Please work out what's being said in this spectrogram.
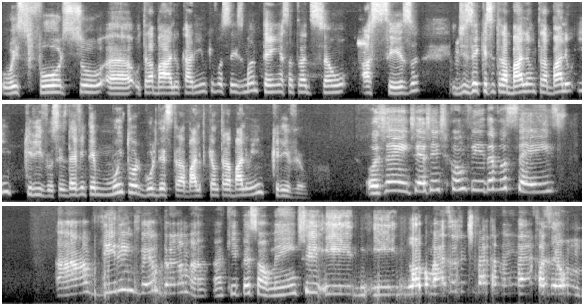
o esforço, uh, o trabalho, o carinho que vocês mantêm essa tradição acesa. Dizer que esse trabalho é um trabalho incrível. Vocês devem ter muito orgulho desse trabalho, porque é um trabalho incrível. Ô, gente, a gente convida vocês a virem ver o drama aqui pessoalmente e, e logo mais a gente vai também né, fazer um.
